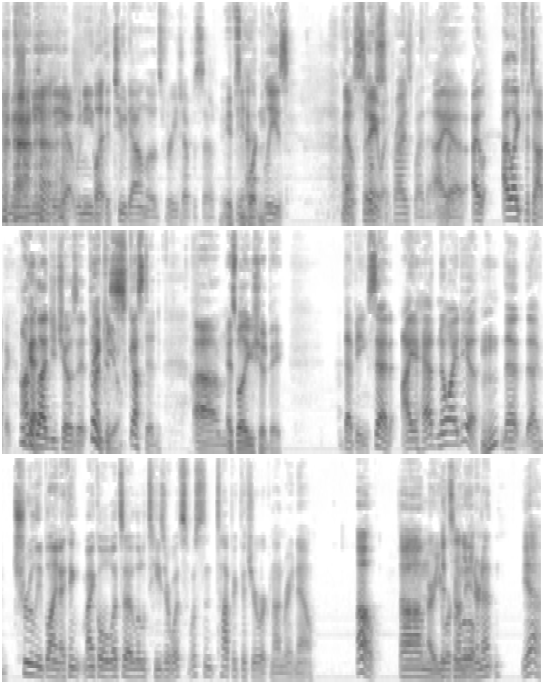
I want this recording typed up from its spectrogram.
I mean, we need the uh, we need But- the two downloads for each episode. It's yeah, important. Please. No, I was so anyway. surprised by that. I uh, I I liked the topic. Okay. I'm glad you chose it. Thank I'm you. disgusted. Um, As well, you should be. That being said, I had no idea Mm-hmm. that I'm truly blind. I think Michael, what's a little teaser? What's what's the topic that you're working on right now? oh, um, Are you working on little- the internet? Yeah,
